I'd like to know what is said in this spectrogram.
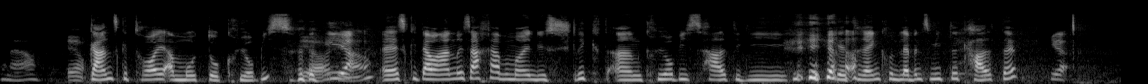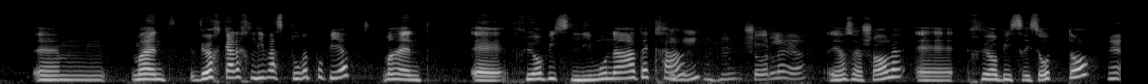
Genau. Ganz getreu am Motto Kürbis. Ja, Ja. genau. Äh, Es gibt auch andere Sachen, aber wir haben uns strikt an kürbishaltige Getränke und Lebensmittel gehalten. Ja. Ähm, wir haben wirklich gerne ein bisschen was durchprobiert. Wir haben äh, Kürbis-Limonade gehabt. Mhm. Schorle, ja. Ja, so eine Schale. Äh, Kürbis-Risotto. Ja.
